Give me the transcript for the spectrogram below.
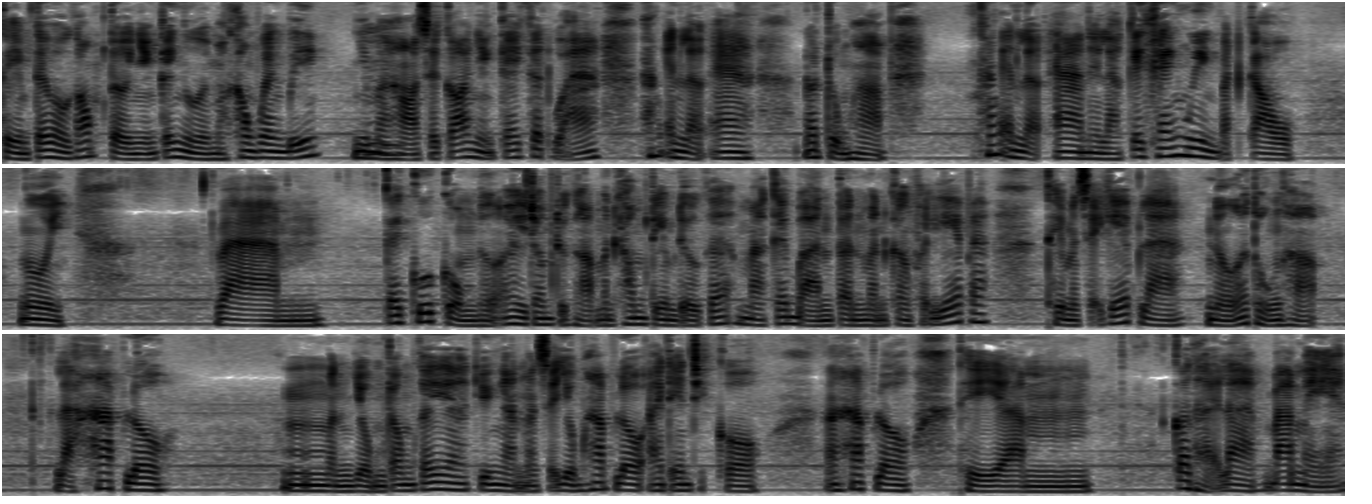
tìm tế bào gốc từ những cái người mà không quen biết nhưng mà họ sẽ có những cái kết quả HLA nó trùng hợp. HLA này là cái kháng nguyên bạch cầu người. Và cái cuối cùng nữa thì trong trường hợp mình không tìm được á, mà cái bệnh tình mình cần phải ghép á, thì mình sẽ ghép là nửa thuận hợp là haplo mình dùng trong cái uh, chuyên ngành mình sẽ dùng haplo identical. À, haplo thì ừm, có thể là ba mẹ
